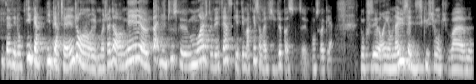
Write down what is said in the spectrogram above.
Tout à fait, donc hyper, hyper challengeant, hein. moi j'adore, mais euh, pas du tout ce que moi je devais faire, ce qui était marqué sur ma fiche de poste, qu'on soit clair. Donc on a eu cette discussion, tu vois, donc,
